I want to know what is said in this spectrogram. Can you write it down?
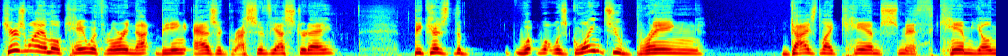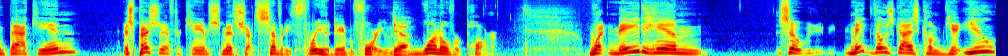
here's why I'm okay with Rory not being as aggressive yesterday because the what what was going to bring guys like Cam Smith, Cam Young back in, especially after Cam Smith shot 73 the day before, he was Yeah. one over par. What made him so make those guys come get you,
